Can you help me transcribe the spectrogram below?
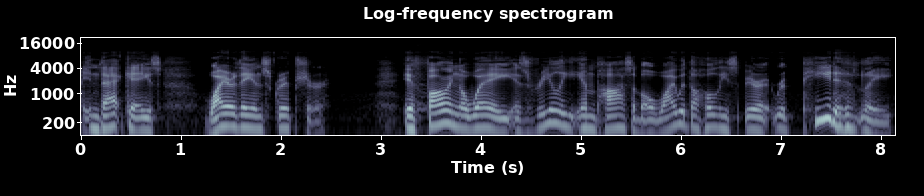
In that case, why are they in Scripture? If falling away is really impossible, why would the Holy Spirit repeatedly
